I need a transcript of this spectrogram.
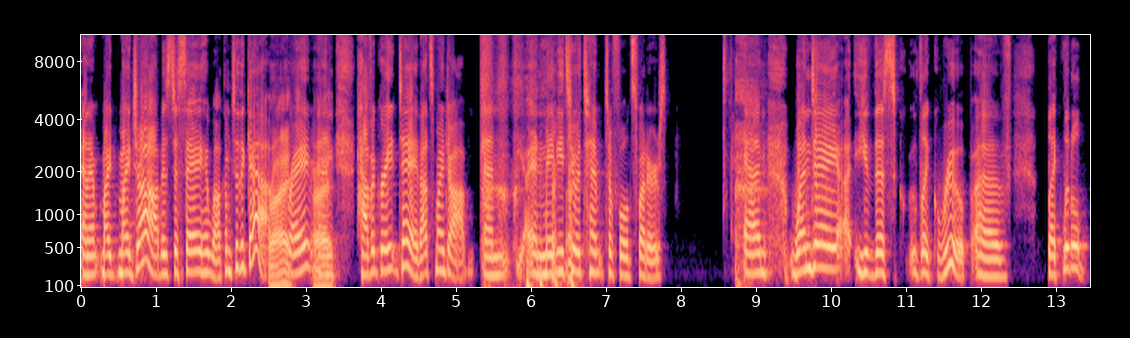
And it, my my job is to say, "Hey, welcome to the Gap," right, right? right? And have a great day. That's my job. And and maybe to attempt to fold sweaters. And one day, uh, this like group of like little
